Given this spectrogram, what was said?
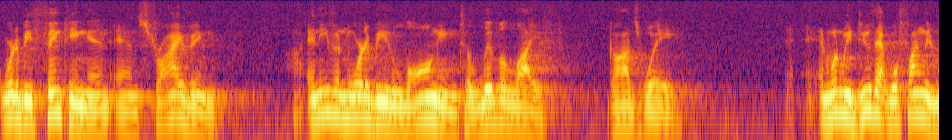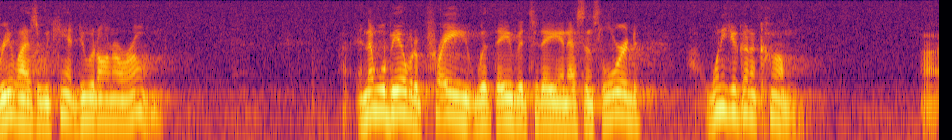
we're to be thinking and, and striving, uh, and even more to be longing to live a life God's way. And when we do that, we'll finally realize that we can't do it on our own. And then we'll be able to pray with David today, in essence, Lord, when are you going to come? Uh,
